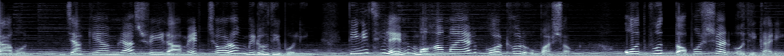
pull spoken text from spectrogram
রাবণ যাকে আমরা শ্রীরামের চরম বিরোধী বলি। তিনি ছিলেন মহামায়ার কঠোর উপাসক, অদ্ভুত তপস্যার অধিকারী,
